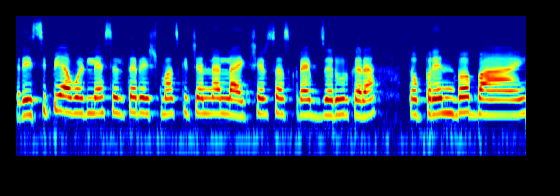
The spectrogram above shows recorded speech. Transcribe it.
रेसिपी आवडली असेल तर रेशमाज किचनला लाईक शेअर सबस्क्राईब जरूर करा. तोपर्यंत ब बाय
